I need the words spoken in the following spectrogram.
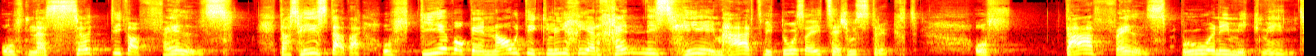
Auf einem solchen Fels, das heisst eben, auf die, wo genau die gleiche Erkenntnis hier im Herz, wie du so jetzt hast ausgedrückt, auf diesen Fels baue ich meine Gemeinde.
